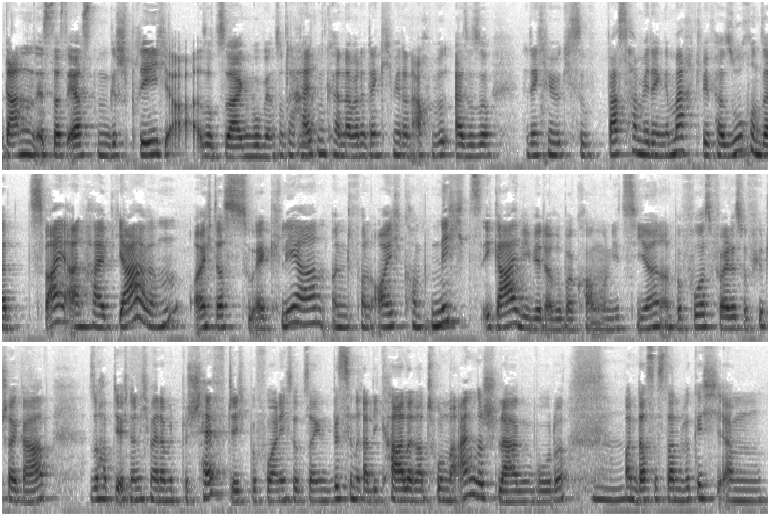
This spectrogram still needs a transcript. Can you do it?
dann ist das erst ein Gespräch sozusagen, wo wir uns unterhalten können. Aber da denke ich mir dann auch, also so, da denke ich mir wirklich so, was haben wir denn gemacht? Wir versuchen seit zweieinhalb Jahren euch das zu erklären und von euch kommt nichts, egal wie wir darüber kommunizieren. Und bevor es Fridays for Future gab, so habt ihr euch noch nicht mal damit beschäftigt, bevor nicht sozusagen ein bisschen radikalerer Ton mal angeschlagen wurde. Mhm. Und das ist dann wirklich, ähm,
